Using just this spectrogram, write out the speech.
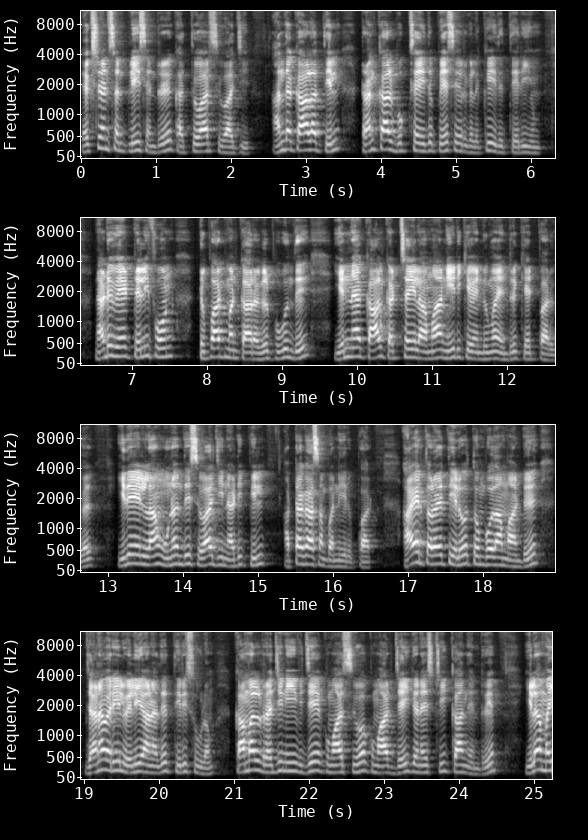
எக்ஸ்டென்ஷன் ப்ளீஸ் என்று கத்துவார் சிவாஜி. அந்த காலத்தில் ட்ரங்க் கால் புக் செய்து பேசியவர்களுக்கு இது தெரியும். நடுவே டெலிஃபோன் டிபார்ட்மெண்ட்காரர்கள் புகுந்து என்ன கால் கட் செய்யலாமா நீடிக்க வேண்டுமா? என்று கேட்பார்கள். இதையெல்லாம் உணர்ந்து சிவாஜி நடிப்பில் அட்டகாசம் பண்ணியிருப்பார். ஆயிரத்தி தொள்ளாயிரத்தி எழுவத்தொம்போதாம் ஆண்டு ஜனவரியில் வெளியானது திரிசூலம். கமல் ரஜினி விஜயகுமார் சிவகுமார் ஜெய் கணேஷ் ஸ்ரீகாந்த் என்று இளமை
